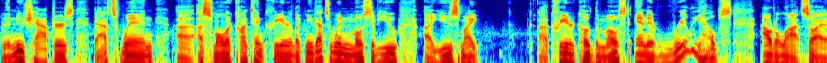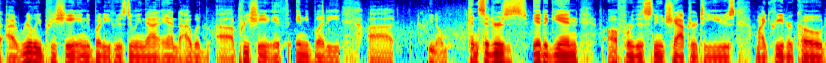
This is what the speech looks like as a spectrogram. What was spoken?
and the new chapters that's when uh, a smaller content creator like me that's when most of you uh, use my uh, creator code the most. And it really helps out a lot. So I, I really appreciate anybody who's doing that. And i would uh, appreciate if anybody uh, you know considers it again uh, for this new chapter to use my creator code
